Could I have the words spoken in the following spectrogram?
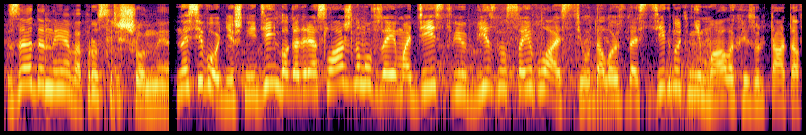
заданные, вопросы решенные. На сегодняшний день, благодаря слаженному взаимодействию бизнеса и власти, удалось достигнуть немалых результатов.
